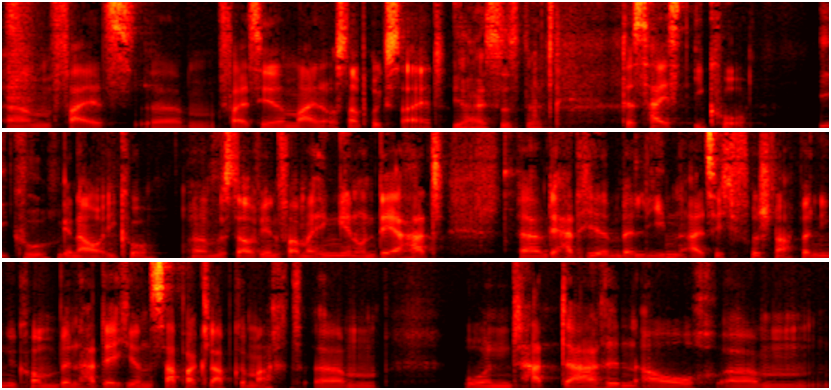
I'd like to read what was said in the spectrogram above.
Ähm, falls, ähm, falls ihr mal in Osnabrück seid. Wie heißt es denn? Das heißt Ico. Ico? Genau, Ico. Äh, müsst ihr auf jeden Fall mal hingehen. Und der hat, äh, der hat hier in Berlin, als ich frisch nach Berlin gekommen bin, hat er hier einen Supper Club gemacht ähm, und hat darin auch ähm,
